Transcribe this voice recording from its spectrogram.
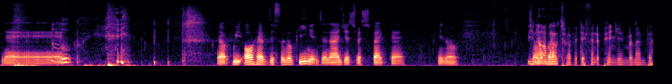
Nah. Ooh. Yeah, we all have different opinions, and I just respect that. You know. You're not allowed to have a different opinion, remember?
